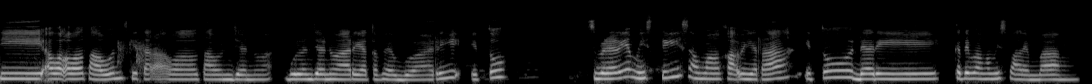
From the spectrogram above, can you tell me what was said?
di awal-awal tahun, sekitar awal tahun Januari, bulan Januari atau Februari itu sebenarnya Misti sama Kak Wira itu dari Ketimbang Ngemis Palembang.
